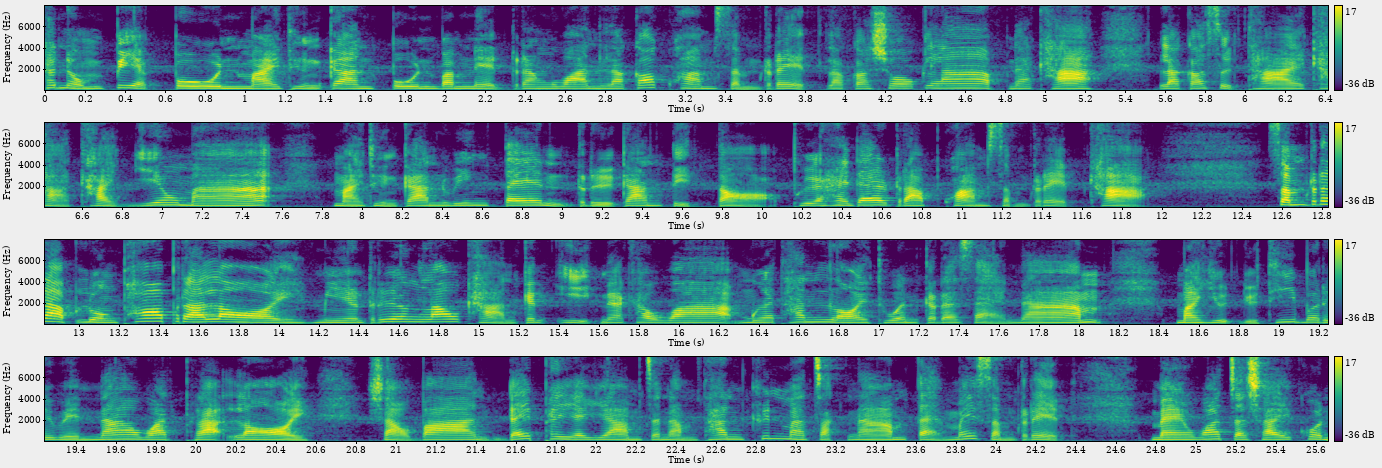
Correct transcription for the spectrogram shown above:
ขนมเปียกปูนหมายถึงการปูนบำเหน็จรางวัล แล้วก็ความสำเร็จแล้วก็โชคลาภนะคะ แล้วก็สุดท้ายค่ะไข่เยี่ยวม้า หมายถึงการวิ่งเต้นหรือการติดต่อเพื่อให้ได้รับความสำเร็จค่ะ สำหรับหลวงพ่อพระลอยมีเรื่องเล่าขานกันอีกนะคะว่า เมื่อท่านลอยทวนกระแสน้ำมาหยุดอยู่ที่บริเวณหน้าวัดพระลอย ชาวบ้านได้พยายามจะนำท่านขึ้นมาจากน้ำแต่ไม่สำเร็จ แม้ว่าจะใช้คน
